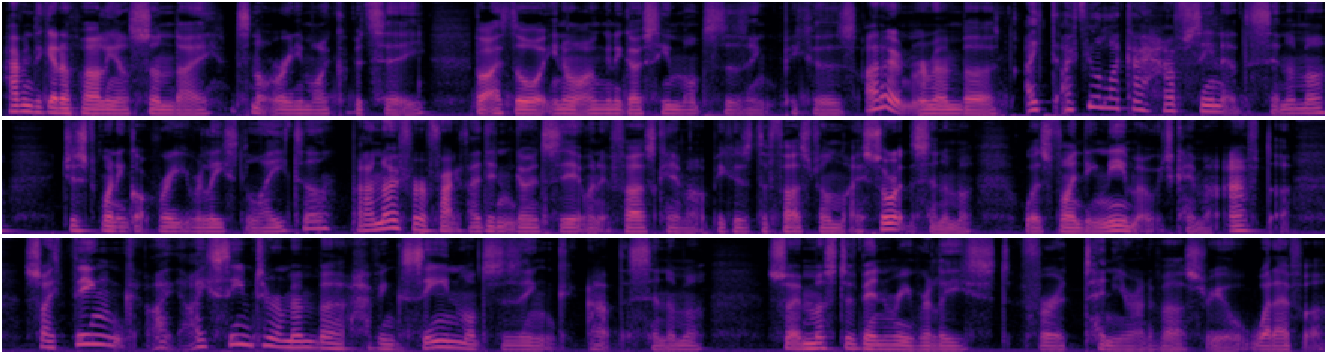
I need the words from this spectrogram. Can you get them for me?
having to get up early on a Sunday, it's not really my cup of tea. But I thought, you know I'm going to go see Monsters Inc. because I don't remember. I, I feel like I have seen it at the cinema just when it got re released later. But I know for a fact I didn't go and see it when it first came out because the first film that I saw at the cinema was Finding Nemo, which came out after. So I think I, I seem to remember having seen Monsters Inc. at the cinema. So it must have been re released for a 10 year anniversary or whatever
